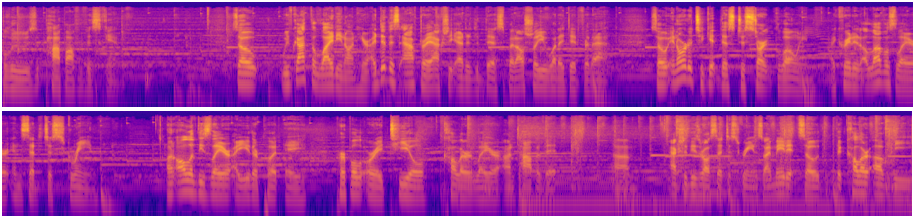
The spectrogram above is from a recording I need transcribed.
blues pop off of his skin. So we've got the lighting on here. I did this after I actually edited this, but I'll show you what I did for that. So in order to get this to start glowing, I created a levels layer and set it to screen. On all of these layers, I either put a purple or a teal color layer on top of it. Um, actually, these are all set to screen, so I made it so the color of the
